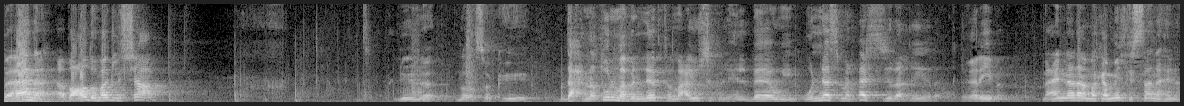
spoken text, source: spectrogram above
يبقى أنا ابقى عضو مجلس شعب ليه لا ناقصك إيه؟ ده إحنا طول ما بنلف مع يوسف الهلباوي والناس ملهاش سيرة غيرك. غريبة. مع إن أنا ما كملتش سنة هنا.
